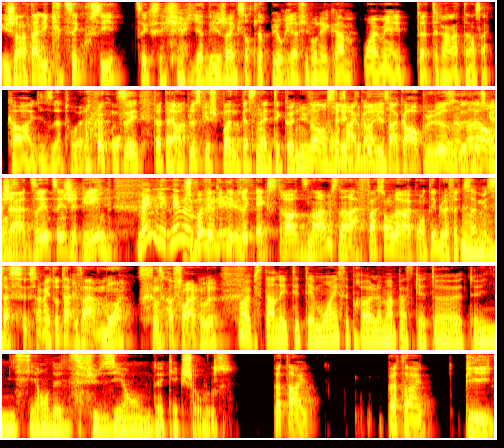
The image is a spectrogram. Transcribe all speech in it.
j'entends les critiques aussi. Tu sais, c'est qu'il y a des gens qui sortent leur biographie pour les comme ouais mais t'as 30 ans, ça calisse de toi. tu sais. En plus que je suis pas une personnalité connue, Non, de calisse encore plus de, Non, de ce que j'ai à dire. Tu sais, j'ai rien. Même les, même J'ai les pas vécu des trucs extraordinaires, mais c'est dans la façon de le raconter. Puis le fait que ça m'est ça, ça m'est tout arrivé à moi, cette affaire-là. Ouais, puis si t'en as été témoin, c'est probablement parce que t'as as une mission de diffusion de quelque chose. Peut-être. Peut-être. Puis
